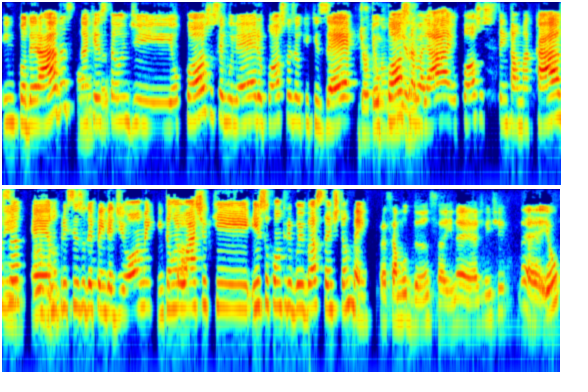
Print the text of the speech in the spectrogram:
empoderadas na questão de eu posso ser mulher, eu posso fazer o que quiser, eu posso né? trabalhar, eu posso sustentar uma casa, é, uhum. eu não preciso depender de homem. Então eu acho que isso contribui bastante também. Para essa mudança aí, né? A gente, é, eu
